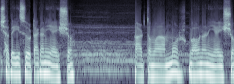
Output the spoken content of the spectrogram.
সাথে কিছু টাকা নিয়ে আইসো আর তোমার আম্মুর গহনা নিয়ে আইসো।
